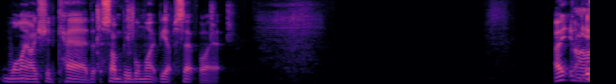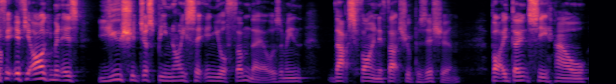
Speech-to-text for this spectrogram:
why I should care that some people might be upset by it. I, Uh, if if your argument is you should just be nicer in your thumbnails, I mean that's fine if that's your position. But I don't see how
